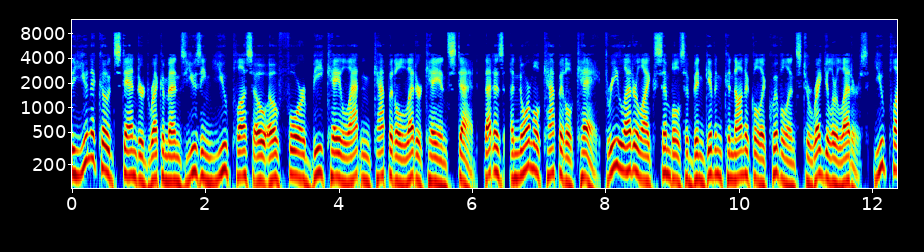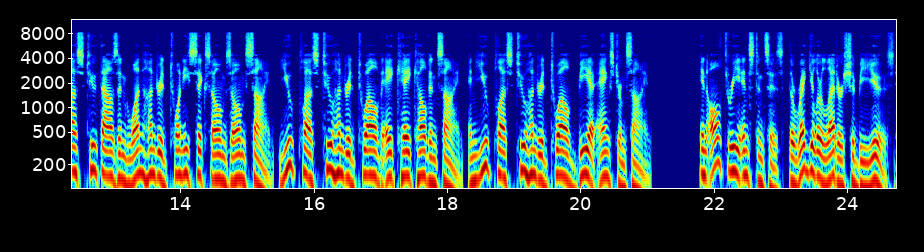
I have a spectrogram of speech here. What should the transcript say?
The Unicode standard recommends using U plus 004 BK Latin capital letter K instead, that is, a normal capital K three letter-like symbols have been given canonical equivalents to regular letters, U plus 2126 ohms ohm sign, U plus 212 AK Kelvin sign, and U plus 212 Bia angstrom sign. In all three instances, the regular letter should be used.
